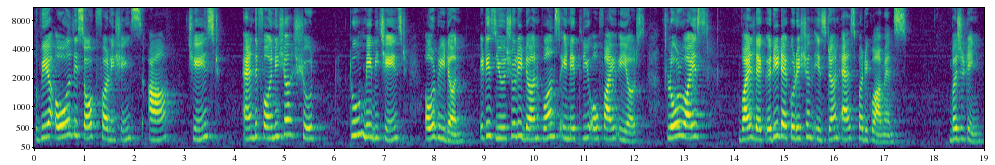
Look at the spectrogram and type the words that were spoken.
where all the soft furnishings are changed and the furniture should too may be changed or redone. It is usually done once in a 3 or 5 years. Floor wise while redecoration is done as per requirements. Budgeting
